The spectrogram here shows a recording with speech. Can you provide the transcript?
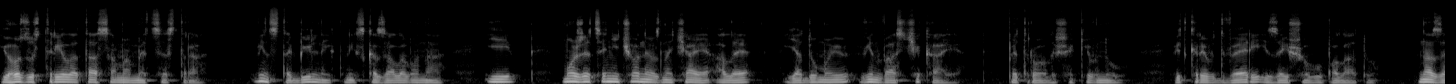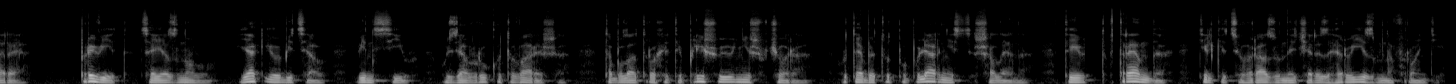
Його зустріла та сама медсестра. Він стабільний, сказала вона. І, може, це нічого не означає, але я думаю, він вас чекає. Петро лише кивнув, відкрив двері і зайшов у палату. Назаре, привіт, це я знову. Як і обіцяв, він сів, узяв руку товариша та була трохи теплішою, ніж вчора. У тебе тут популярність шалена. Ти в трендах, тільки цього разу не через героїзм на фронті,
